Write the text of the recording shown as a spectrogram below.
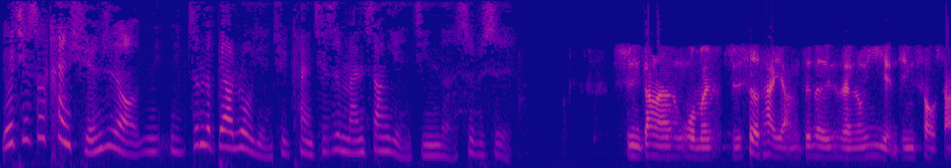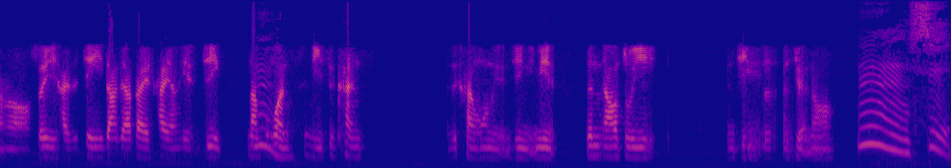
尤其是看悬日哦，你你真的不要肉眼去看，其实蛮伤眼睛的，是不是？是，当然我们直射太阳真的很容易眼睛受伤哦，所以还是建议大家戴太阳眼镜。那不管是你是看。嗯是看望远镜里面，真的要注意眼睛的安全哦。嗯，是，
